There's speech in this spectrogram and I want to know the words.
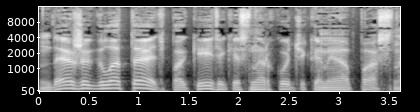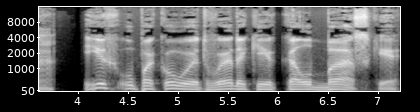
Даже глотать пакетики с наркотиками опасно. Их упаковывают в эдакие колбаски,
